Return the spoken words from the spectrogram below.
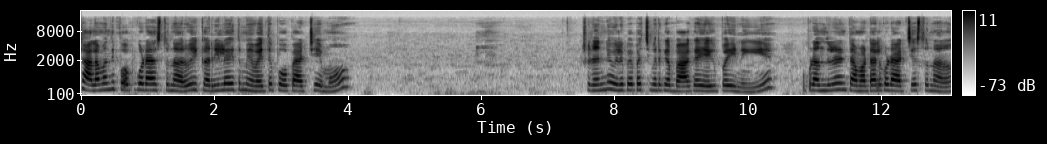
చాలామంది పోపు కూడా వేస్తున్నారు. ఈ కర్రీలో అయితే మేమైతే పోపు యాడ్ చేయము. చూడండి ఉల్లిపాయ పచ్చిమిరకాయ బాగా ఏగిపోయినాయి. ఇప్పుడు అందులో నేను టమాటాలు కూడా యాడ్ చేస్తున్నాను.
